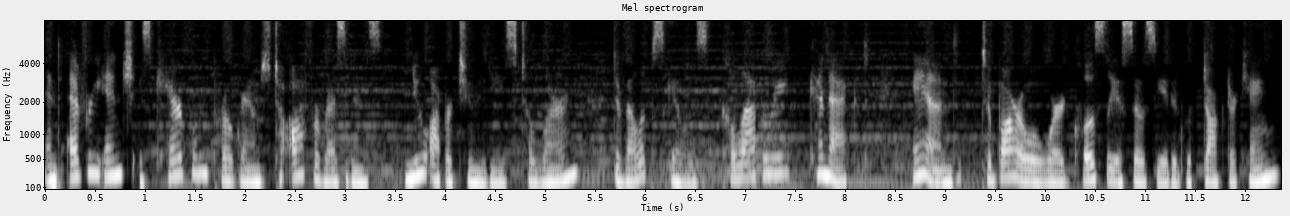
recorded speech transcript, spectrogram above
and every inch is carefully programmed to offer residents new opportunities to learn, develop skills, collaborate, connect, and, to borrow a word closely associated with Dr. King,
